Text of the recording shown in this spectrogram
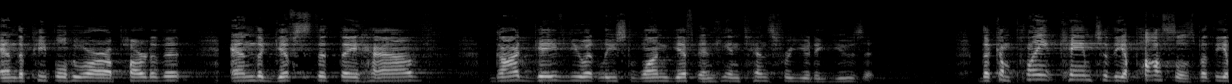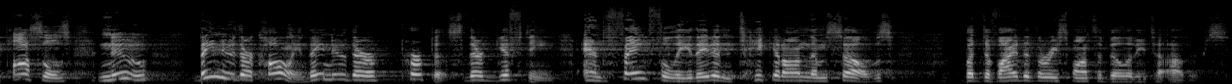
and the people who are a part of it and the gifts that they have? God gave you at least one gift and He intends for you to use it. The complaint came to the apostles, but the apostles knew, they knew their calling. They knew their purpose, their gifting. And thankfully, they didn't take it on themselves, but divided the responsibility to others.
